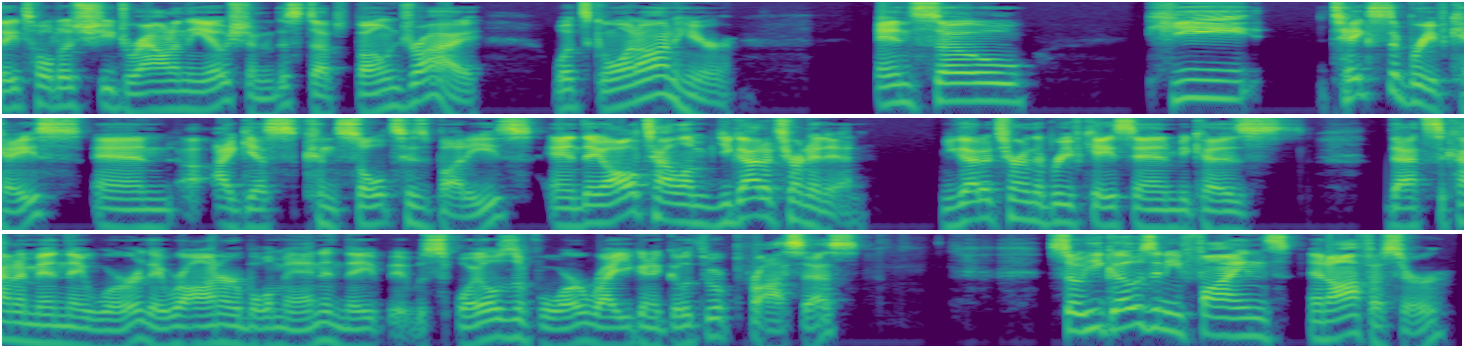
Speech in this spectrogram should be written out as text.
they told us she drowned in the ocean. This stuff's bone dry. What's going on here?" And so he takes the briefcase and uh, I guess consults his buddies, and they all tell him, You got to turn it in. You got to turn the briefcase in because that's the kind of men they were. They were honorable men and they it was spoils of war, right? You're going to go through a process. So he goes and he finds an officer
